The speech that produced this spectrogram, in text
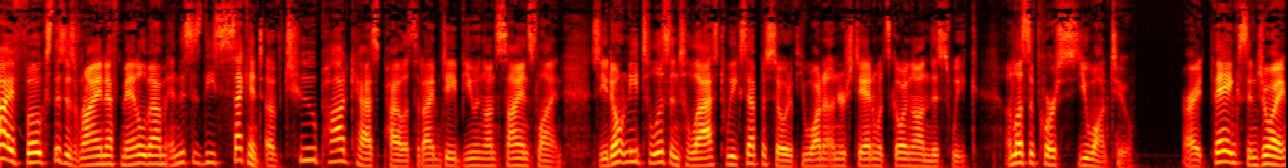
Hi, folks. This is Ryan F. Mandelbaum, and this is the second of two podcast pilots that I'm debuting on Scienceline. So you don't need to listen to last week's episode if you want to understand what's going on this week. Unless, of course, you want to. All right, thanks. Enjoy.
